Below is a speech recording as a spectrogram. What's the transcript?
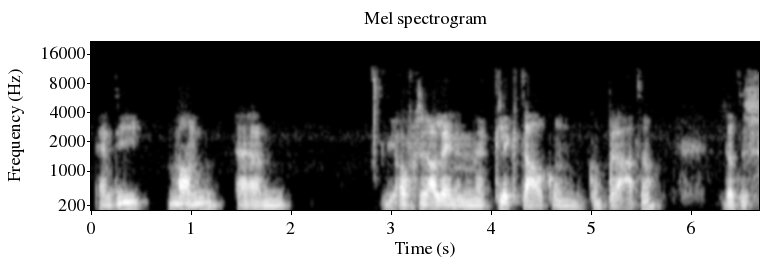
En die man, um, die overigens alleen in kliktaal kon, kon praten. Dat is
